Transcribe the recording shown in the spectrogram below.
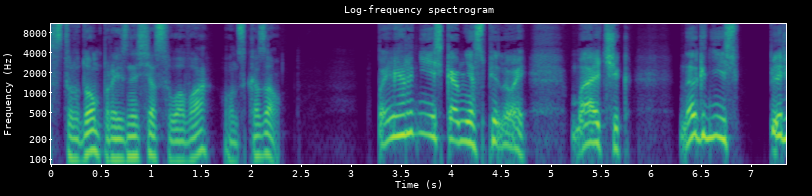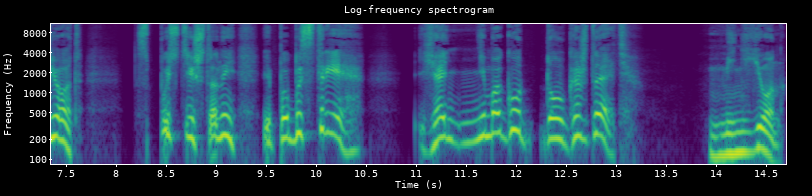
С трудом произнося слова, он сказал. «Повернись ко мне спиной, мальчик, нагнись вперед, спусти штаны и побыстрее. Я не могу долго ждать». Миньон.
